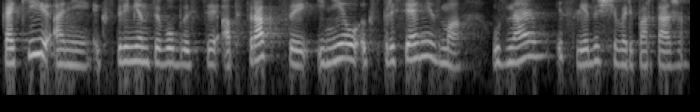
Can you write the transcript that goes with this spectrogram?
Какие они, эксперименты в области абстракции и неоэкспрессионизма, узнаем из следующего репортажа.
